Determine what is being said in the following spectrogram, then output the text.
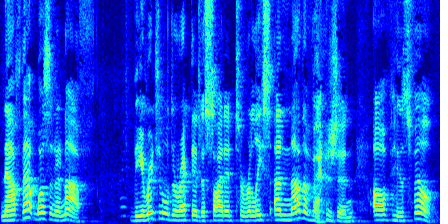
Now, if that wasn't enough, the original director decided to release another version of his film.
